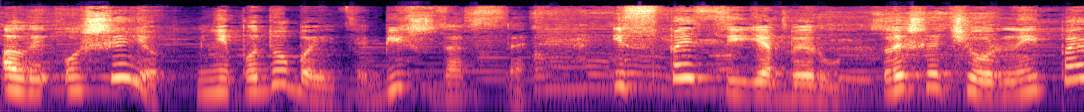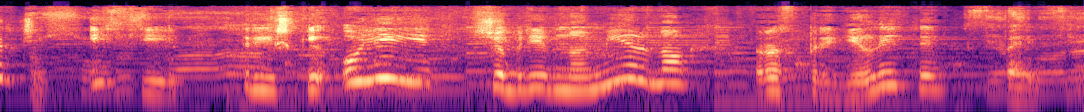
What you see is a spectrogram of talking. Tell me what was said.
але ошийок мені подобається більш за все. Із спецій я беру лише чорний перчик і сіль, трішки олії, щоб рівномірно розподілити спеції.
